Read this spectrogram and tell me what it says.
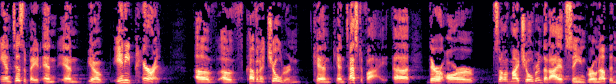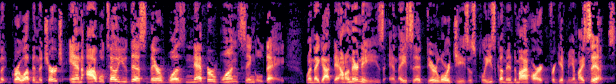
anticipate, and and you know any parent of of covenant children can can testify. Uh, there are some of my children that I have seen grown up in the grow up in the church, and I will tell you this: there was never one single day when they got down on their knees and they said, Dear Lord Jesus, please come into my heart and forgive me of my sins.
